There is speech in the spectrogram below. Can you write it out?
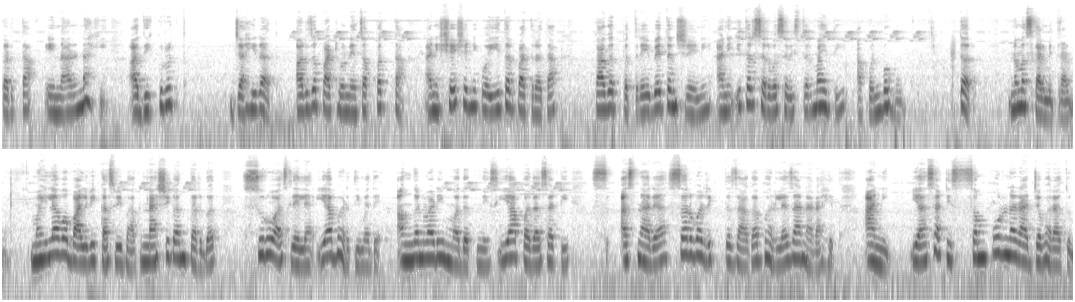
करता येणार नाही. अधिकृत जाहिरात अर्ज पाठवण्याचा पत्ता आणि शैक्षणिक व इतर पात्रता कागदपत्रे वेतन श्रेणी आणि इतर सर्व सविस्तर माहिती आपण बघू. तर नमस्कार मित्रांनो. महिला व बालविकास विभाग नाशिक अंतर्गत सुरू असलेल्या या भरतीमध्ये अंगणवाडी मदतनीस या पदासाठी स- असणाऱ्या सर्व रिक्त जागा भरल्या जाणार आहेत आणि यासाठी संपूर्ण राज्यभरातून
